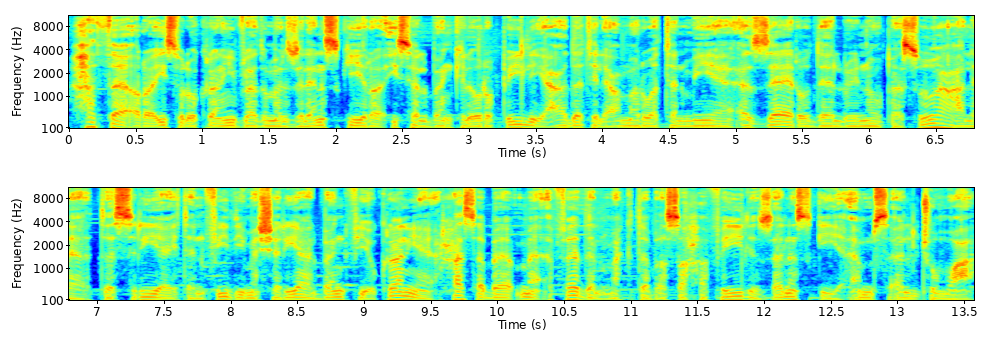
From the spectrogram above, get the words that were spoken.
حث الرئيس الأوكراني فلاديمير زيلينسكي رئيس البنك الأوروبي لإعادة الإعمار والتنمية الزائر أوديل رينو باسو على تسريع تنفيذ مشاريع البنك في أوكرانيا حسب ما أفاد المكتب الصحفي لزيلينسكي أمس الجمعة.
